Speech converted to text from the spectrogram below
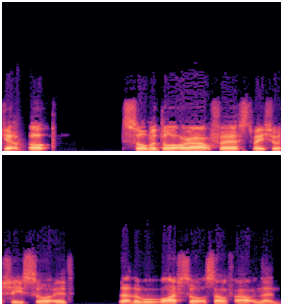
get up, sort my daughter out first, make sure she's sorted, let the wife sort herself out, and then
